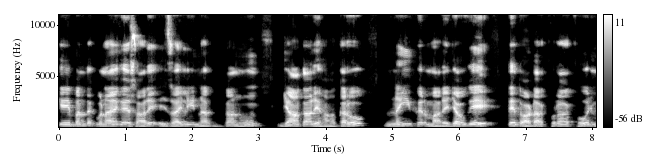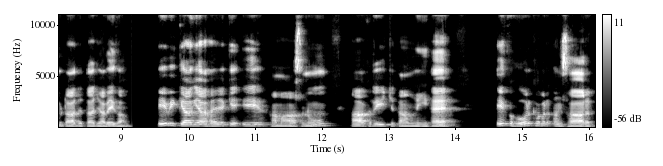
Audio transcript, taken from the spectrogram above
ਕਿ ਬੰਦਕ ਬਣਾਏ ਗਏ ਸਾਰੇ ਇਜ਼ਰਾਈਲੀ ਨਾਗਰਿਕਾਂ ਨੂੰ ਜਾਂ ਤਾਂ ਰਿਹਾ ਕਰੋ, ਨਹੀਂ ਫਿਰ ਮਾਰੇ ਜਾਓਗੇ ਤੇ ਤੁਹਾਡਾ ਖੁਰਾ ਖੋਜ ਮਿਟਾ ਦਿੱਤਾ ਜਾਵੇਗਾ। ਇਹ ਵੀ ਕਿਹਾ ਗਿਆ ਹੈ ਕਿ ਇਹ ਹਮਾਸ ਨੂੰ ਆਖਰੀ ਚੇਤਾਵਨੀ ਹੈ। ਇੱਕ ਹੋਰ ਖਬਰ ਅਨੁਸਾਰ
